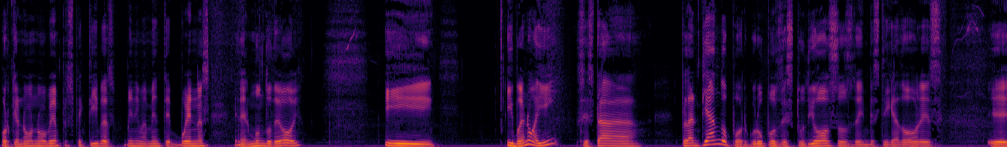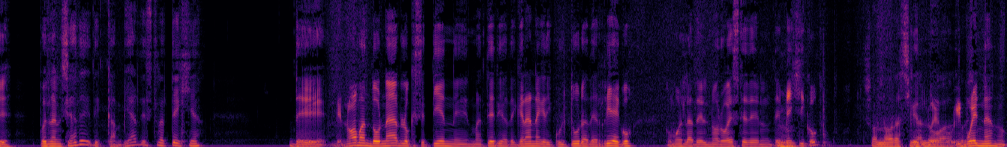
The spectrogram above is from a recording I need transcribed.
porque no, no ven perspectivas mínimamente buenas en el mundo de hoy. Y, y bueno, ahí se está planteando por grupos de estudiosos, de investigadores, eh, pues la necesidad de, cambiar de estrategia, de, de, no abandonar lo que se tiene en materia de gran agricultura de riego, como es la del noroeste de, de México. Sonora, Sinaloa. Y buena, ¿no?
